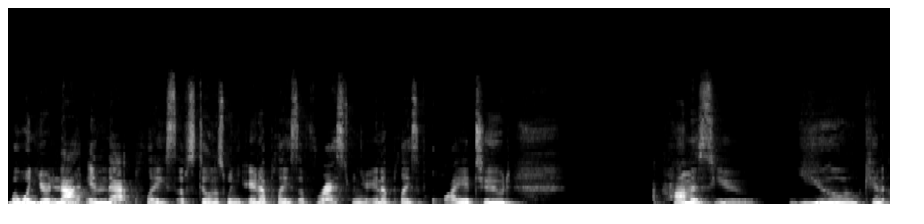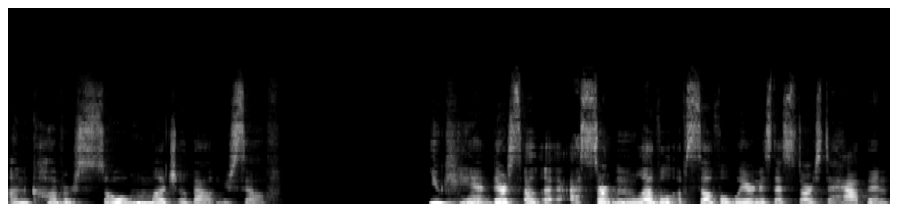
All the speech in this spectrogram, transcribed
but when you're not in that place of stillness, when you're in a place of rest, when you're in a place of quietude, I promise you, you can uncover so much about yourself. You can. There's a, a certain level of self awareness that starts to happen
